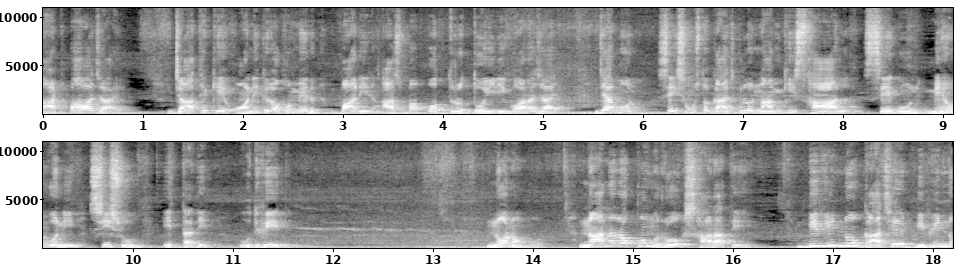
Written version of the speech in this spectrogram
কাঠ পাওয়া যায়, যা থেকে অনেক রকমের বাড়ির আসবাবপত্র তৈরি করা যায়। যেমন সেই সমস্ত গাছগুলোর নাম কি? শাল, সেগুন, মেহগনি, শিশু ইত্যাদি উদ্ভিদ। ন নম্বর, নানা রকম রোগ সারাতে বিভিন্ন গাছের বিভিন্ন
